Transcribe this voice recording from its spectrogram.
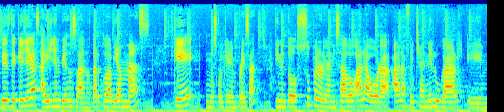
desde que llegas ahí ya empiezas a notar todavía más que no es cualquier empresa. Tienen todo súper organizado a la hora, a la fecha, en el lugar. Em,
